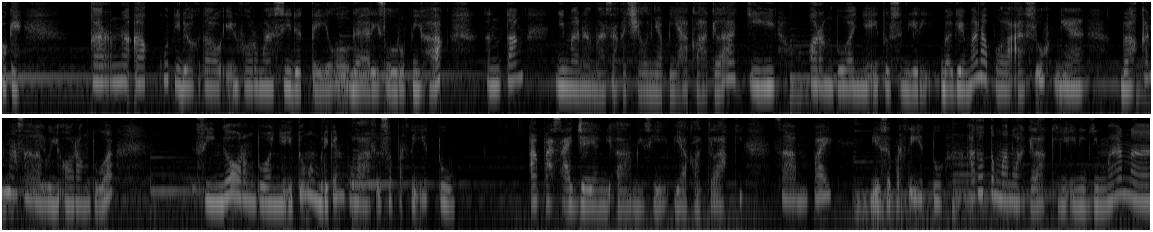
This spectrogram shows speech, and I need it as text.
Oke, karena aku tidak tahu informasi detail dari seluruh pihak tentang gimana masa kecilnya pihak laki-laki, orang tuanya itu sendiri, bagaimana pola asuhnya, bahkan masa lalunya orang tua sehingga orang tuanya itu memberikan pola asuh seperti itu. Apa saja yang dialami si pihak laki-laki sampai dia seperti itu atau teman laki-lakinya ini gimana,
